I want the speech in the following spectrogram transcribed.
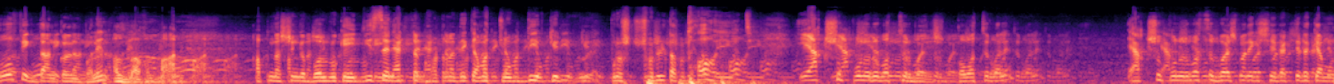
তৌফিক দান করেন, বলেন আমিন। আপনার সঙ্গে বলব কি রিসেন্ট একটা ঘটনা দেখে আমার চোখ দিয়ে পুরো শরীরটা থ হয়ে গেছে। একশো পনেরো বছর বয়স। ক বছর বলে? একশো পনেরো বছর বয়স মানে সে ব্যক্তিটা কেমন?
